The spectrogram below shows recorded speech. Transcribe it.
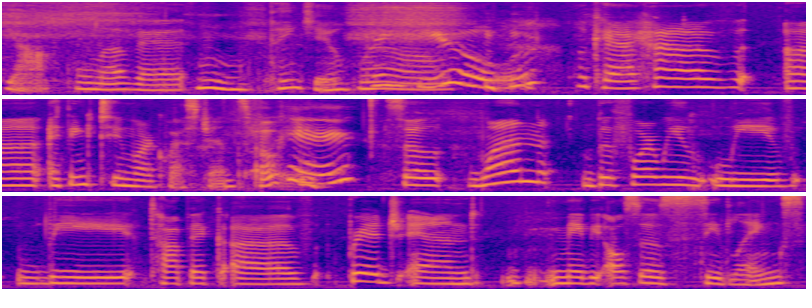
Yeah. I love it. Hmm. Thank you. thank you. Okay, I have, uh, I think, two more questions. okay So, one, before we leave the topic of bridge and maybe also seedlings,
